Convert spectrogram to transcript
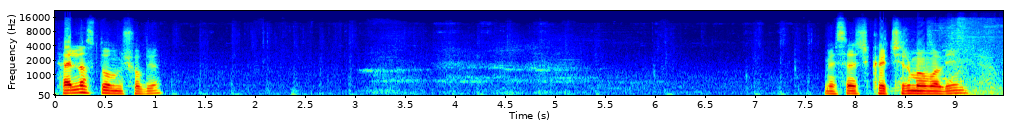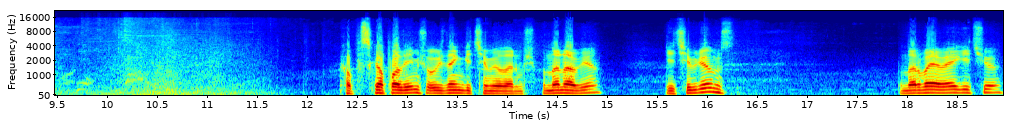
Hel nasıl dolmuş oluyor? Mesaj kaçırmamalıyım. Kapısı kapalıymış o yüzden geçemiyorlarmış. Bunlar ne yapıyor? Geçebiliyor musun? Bunlar baya baya geçiyor.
